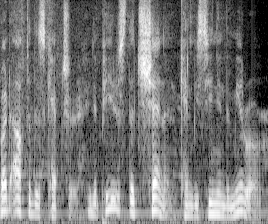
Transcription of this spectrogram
Right after this capture, it appears that Shanann can be seen in the mirror.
